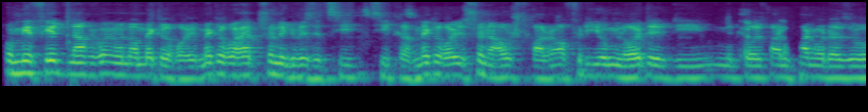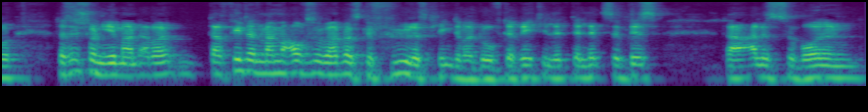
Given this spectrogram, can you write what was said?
Und mir fehlt nach wie vor immer noch McElroy. McElroy hat schon eine gewisse Zielkraft. McElroy ist schon eine Ausstrahlung, auch für die jungen Leute, die mit Golf anfangen oder so. Das ist schon jemand, aber da fehlt dann manchmal auch so das Gefühl, das klingt immer doof, der, der letzte Biss, da alles zu wollen,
